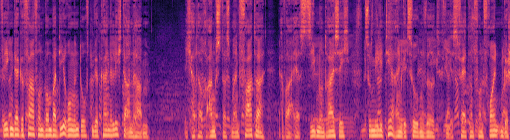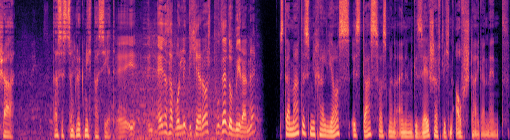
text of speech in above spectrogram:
Wegen der Gefahr von Bombardierungen durften wir keine Lichter anhaben. Ich hatte auch Angst, dass mein Vater, er war erst 37, zum Militär eingezogen wird, wie es Vätern von Freunden geschah. Das ist zum Glück nicht passiert. Stamatis Michalios ist das, was man einen gesellschaftlichen Aufsteiger nennt.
